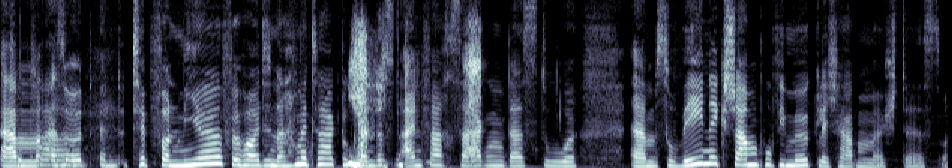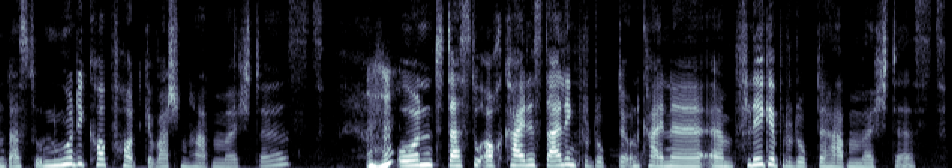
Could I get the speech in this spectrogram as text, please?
Ähm, also ein Tipp von mir für heute Nachmittag, du könntest einfach sagen, dass du ähm, so wenig Shampoo wie möglich haben möchtest und dass du nur die Kopfhaut gewaschen haben möchtest. Mhm. Und dass du auch keine Styling-Produkte und keine ähm, Pflegeprodukte haben möchtest.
